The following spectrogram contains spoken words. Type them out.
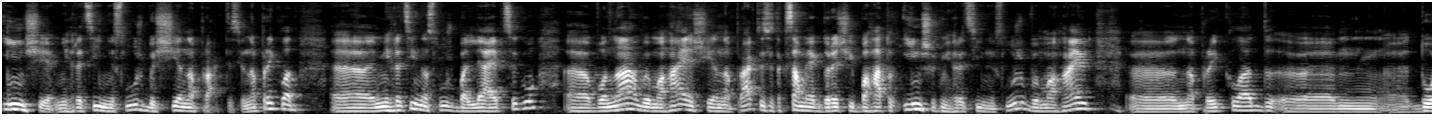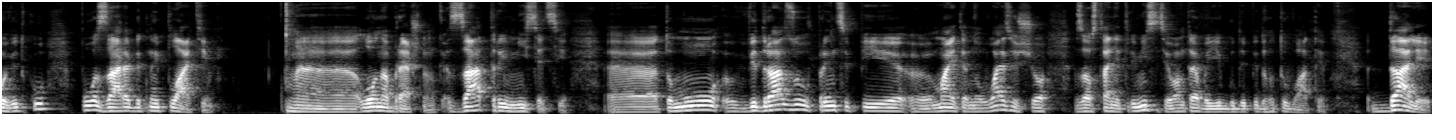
інші міграційні служби ще на практиці? Наприклад, міграційна служба Ляйпцигу вона вимагає ще на практиці, так само як до речі, багато інших міграційних служб вимагають, наприклад, довідку по заробітній платі. Е, Лона Брешнинг за три місяці. Е, Тому відразу, в принципі, е, майте на увазі, що за останні три місяці вам треба її буде підготувати. Далі,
